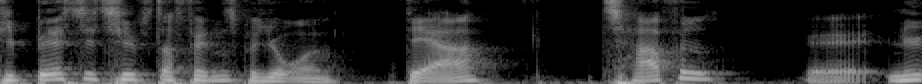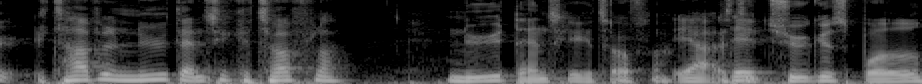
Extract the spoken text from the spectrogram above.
De bedste chips, der findes på jorden, det er Tafel, øh, ny, Tafel nye danske kartofler. Nye danske kartofler. Ja, altså det- de tykke, sprøde.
